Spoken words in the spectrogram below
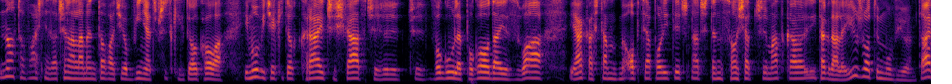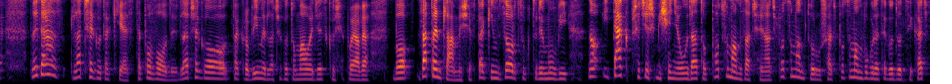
no to właśnie zaczyna lamentować i obwiniać wszystkich dookoła i mówić, jaki to kraj, czy świat, czy, czy w ogóle pogoda jest zła, jakaś tam opcja polityczna, czy ten sąsiad, czy matka i tak dalej. Już o tym mówiłem, tak? No i teraz, dlaczego tak jest? Te powody, dlaczego tak robimy, dlaczego to małe dziecko się pojawia? Bo zapętlamy się w takim wzorcu, który mówi: No i tak przecież mi się nie uda, to po co mam zaczynać, po co mam to ruszać, po co mam w ogóle tego dotykać?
